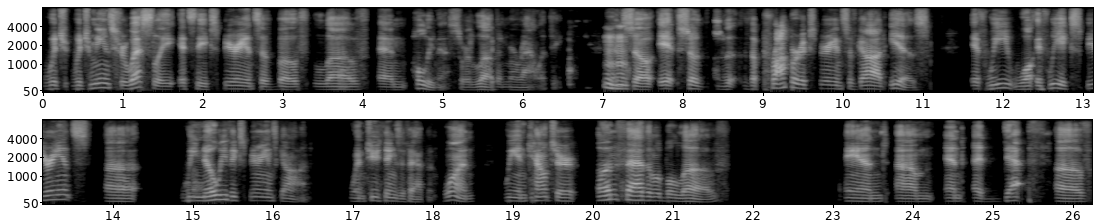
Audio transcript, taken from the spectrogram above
which which means for Wesley, it's the experience of both love and holiness or love and morality. Mhm. And so it so the the proper experience of God is if we if we experience uh we know we've experienced God when two things have happened. One, we encounter unfathomable love and um and a depth of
